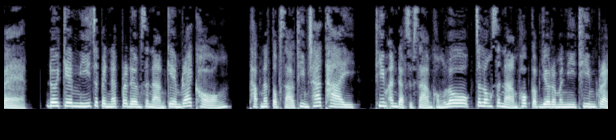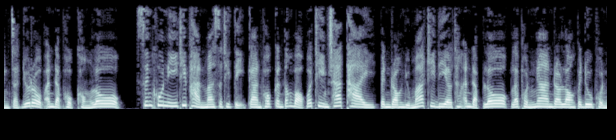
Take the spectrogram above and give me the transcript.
2568 โดยเกมนี้จะเป็นนัดประเดิมสนามเกมแรกของ ทัพนักตบสาวทีมชาติไทย ทีมอันดับ 13 ของโลกจะลงสนามพบกับเยอรมนีทีมแกร่งจากยุโรปอันดับ 6 ของโลก ซึ่งคู่นี้ที่ผ่านมาสถิติการพบกันต้องบอกว่าทีมชาติไทย เป็นรองอยู่มากทีเดียวทั้งอันดับโลก และผลงานเราลองไปดูผล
